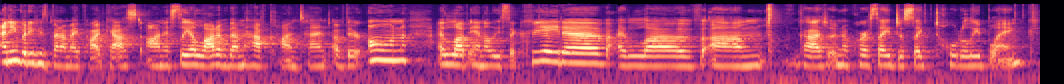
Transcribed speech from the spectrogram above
anybody who's been on my podcast, honestly, a lot of them have content of their own. I love Annalisa Creative. I love, um, gosh, and of course, I just like totally blank.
